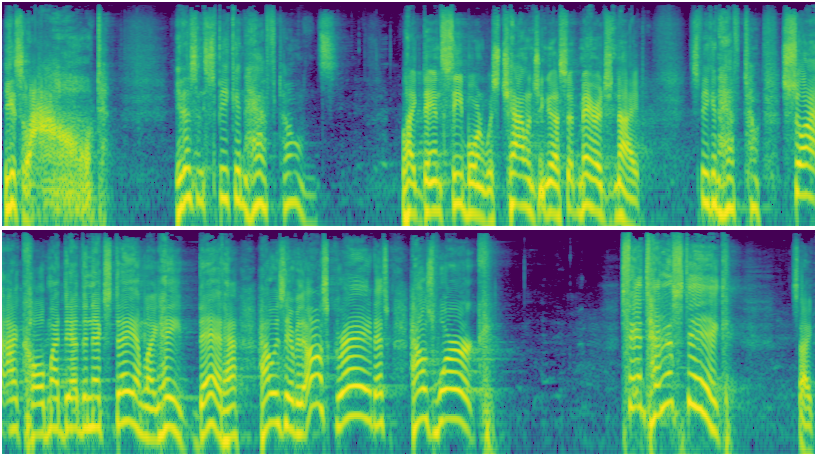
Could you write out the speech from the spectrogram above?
He gets loud. He doesn't speak in half tones like Dan Seaborn was challenging us at marriage night. Speaking half tone. So I, I, called my dad the next day. I'm like, hey, dad, how, how is everything? Oh, it's great. That's, how's work? Fantastic. It's like,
